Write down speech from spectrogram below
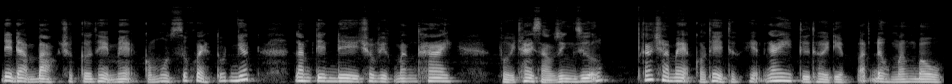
để đảm bảo cho cơ thể mẹ có một sức khỏe tốt nhất, làm tiền đề cho việc mang thai. Với thai giáo dinh dưỡng, các cha mẹ có thể thực hiện ngay từ thời điểm bắt đầu mang bầu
